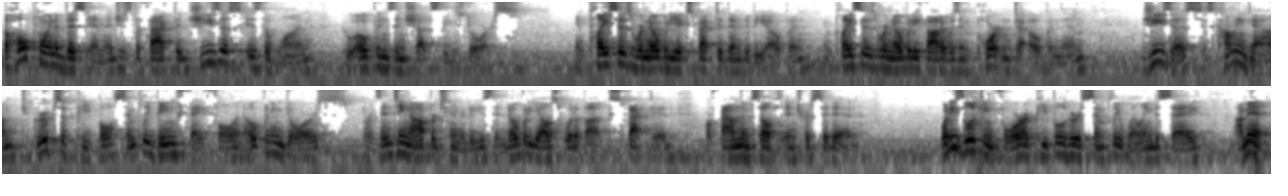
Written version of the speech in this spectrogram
The whole point of this image is the fact that Jesus is the one who opens and shuts these doors. In places where nobody expected them to be open, in places where nobody thought it was important to open them, Jesus is coming down to groups of people simply being faithful and opening doors, presenting opportunities that nobody else would have expected or found themselves interested in. What he's looking for are people who are simply willing to say, I'm in.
